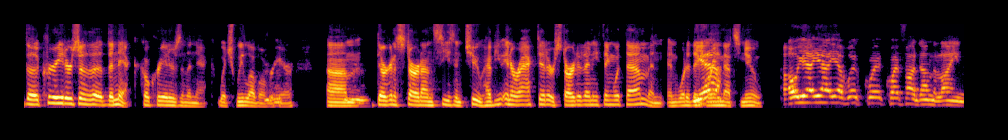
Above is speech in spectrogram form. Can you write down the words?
the creators of the, the Knick, co creators of the Knick, which we love over mm-hmm. here. Um, mm-hmm. They're going to start on season two. Have you interacted or started anything with them? And, and what do they yeah. bring that's new? Oh yeah, yeah, yeah. We're quite quite far down the line.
